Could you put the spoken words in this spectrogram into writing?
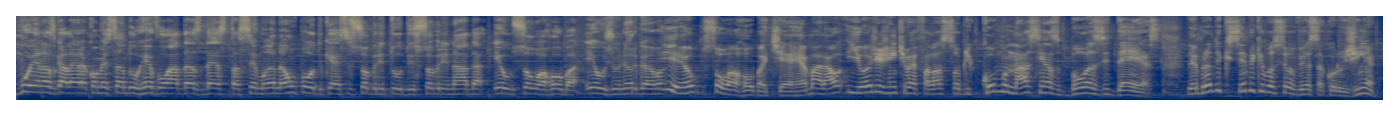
Buenas galera, começando o Revoadas desta semana, um podcast sobre tudo e sobre nada. Eu sou o arroba Gama. E eu sou o Thierry Amaral e hoje a gente vai falar sobre como nascem as boas ideias. Lembrando que sempre que você ouvir essa corujinha,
